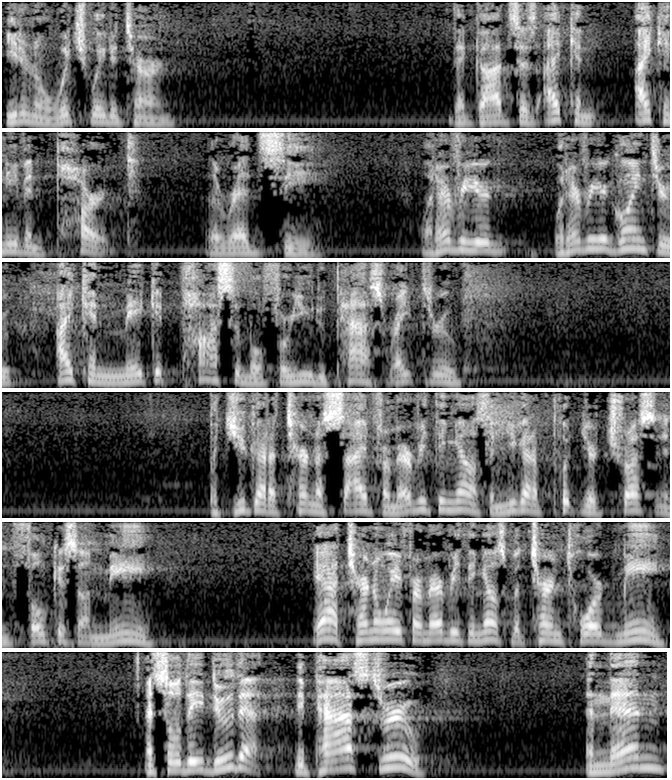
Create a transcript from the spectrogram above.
You don't know which way to turn. That God says, I can, I can even part the Red Sea. Whatever you're, whatever you're going through, I can make it possible for you to pass right through. But you got to turn aside from everything else and you got to put your trust and focus on me. Yeah, turn away from everything else, but turn toward me. And so they do that. They pass through. And then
